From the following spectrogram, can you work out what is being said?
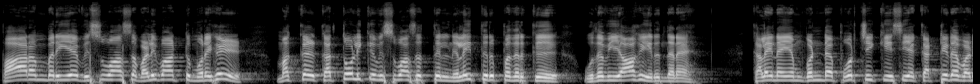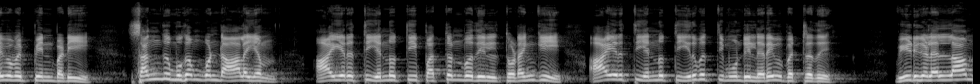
பாரம்பரிய விசுவாச வழிபாட்டு முறைகள் மக்கள் கத்தோலிக்க விசுவாசத்தில் நிலைத்திருப்பதற்கு உதவியாக இருந்தன. கலைநயம் கொண்ட போர்ச்சுகீசிய கட்டிட வடிவமைப்பின்படி சங்கு முகம் கொண்ட ஆலயம் ஆயிரத்தி எண்ணூற்றி பத்தொன்பதில் தொடங்கி ஆயிரத்தி எண்ணூற்றி இருபத்தி மூன்றில் நிறைவு பெற்றது. வீடுகளெல்லாம்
